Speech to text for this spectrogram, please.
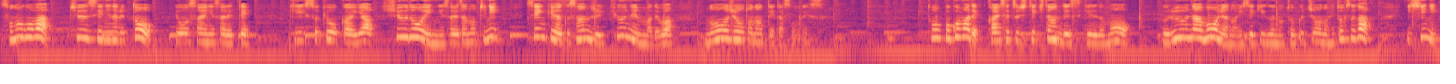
その後は中世になると要塞にされてキリスト教会や修道院にされた後に1939年までは農場となっていたそうです。とここまで解説してきたんですけれどもブルーナ・ボーニャの遺跡群の特徴の一つが石に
